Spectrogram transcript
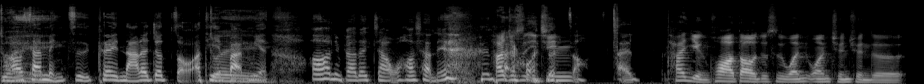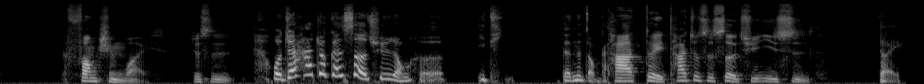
然后三明治可以拿了就走啊，铁板面对哦，你不要再讲，我好想念他就是已经它演化到就是完完全全的 function wise，就是我觉得它就跟社区融合一体的那种感觉。它对它就是社区意识。对，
